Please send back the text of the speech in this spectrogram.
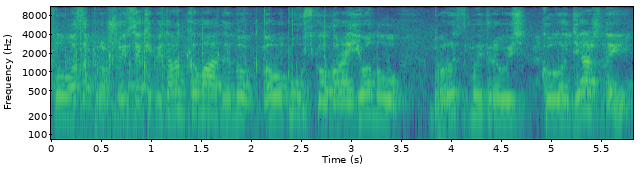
слова запрошується капітан команди Новобухського району Борис Дмитрович Колодяжний.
